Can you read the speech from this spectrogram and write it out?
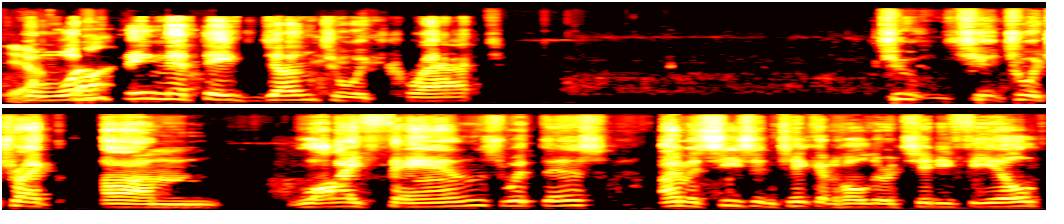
Yeah. The one thing that they've done to attract to to to attract um live fans with this, I'm a season ticket holder at Citi Field.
